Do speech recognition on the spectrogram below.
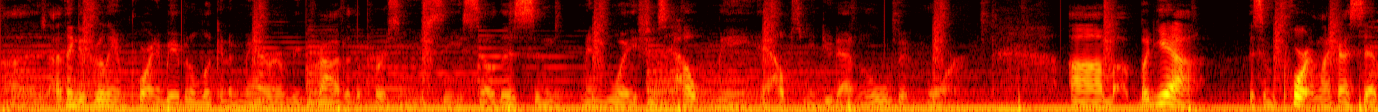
Uh, I think it's really important to be able to look in the mirror and be proud of the person you see. So this, in many ways, just helped me. It helps me do that a little bit more. Um, but yeah, it's important, like I said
